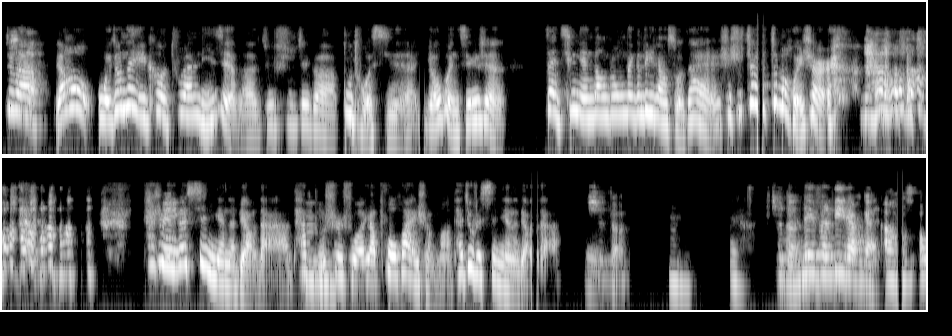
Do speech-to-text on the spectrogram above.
对吧？然后我就那一刻突然理解了，就是这个不妥协、摇滚精神，在青年当中那个力量所在是是这这么回事儿。它是一个信念的表达，它不是说要破坏什么，它就是信念的表达。是的，嗯。哎呀，是的，那份力量感啊！哦，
